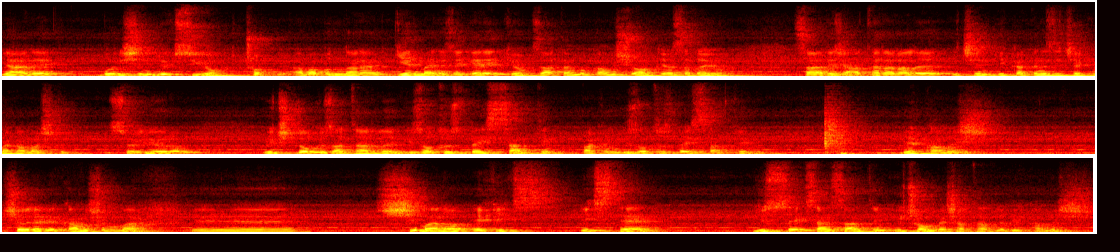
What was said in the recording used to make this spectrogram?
Yani bu işin lüksü yok. Çok ama bunlara girmenize gerek yok. Zaten bu kamış şu an piyasada yok. Sadece atar aralığı için dikkatinizi çekmek amaçlı söylüyorum. 3.9 atarlı 135 santim. Bakın 135 santim bir kamış. Şöyle bir kamışım var. Ee, Shimano FX XT 180 santim 3.15 atarlı bir kamış.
